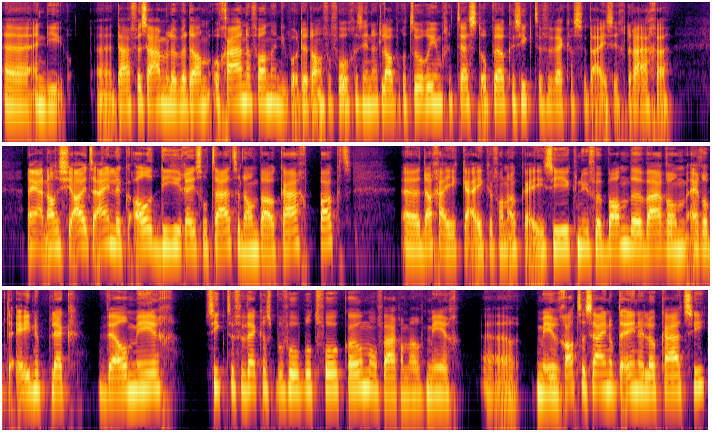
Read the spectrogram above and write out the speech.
uh, en die, daar verzamelen we dan organen van. En die worden dan vervolgens in het laboratorium getest op welke ziekteverwekkers ze bij zich dragen. Nou ja, en als je uiteindelijk al die resultaten dan bij elkaar pakt, dan ga je kijken van oké, zie ik nu verbanden waarom er op de ene plek wel meer ziekteverwekkers bijvoorbeeld voorkomen of waarom er meer meer ratten zijn op de ene locatie.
